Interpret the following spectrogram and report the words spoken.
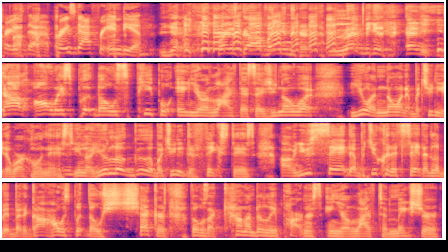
Praise God. Praise God for India. Yeah, praise God for India. Let me get And God always put those people in your life that says, you know what? You are knowing it, but you need to work on this. You know, you look good, but you need to fix this. Um, you said that, but you could have said that a little bit better. God always put those checkers, those accountability partners in your life to make sure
